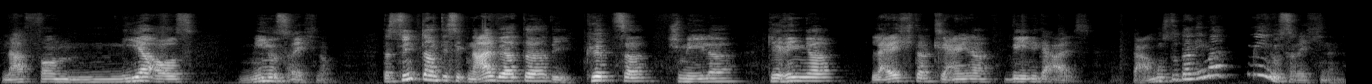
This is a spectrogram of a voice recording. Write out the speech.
Na, von mir aus Minusrechnung. Das sind dann die Signalwörter wie kürzer, schmäler, geringer, leichter, kleiner, weniger als. Da musst du dann immer Minus rechnen.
